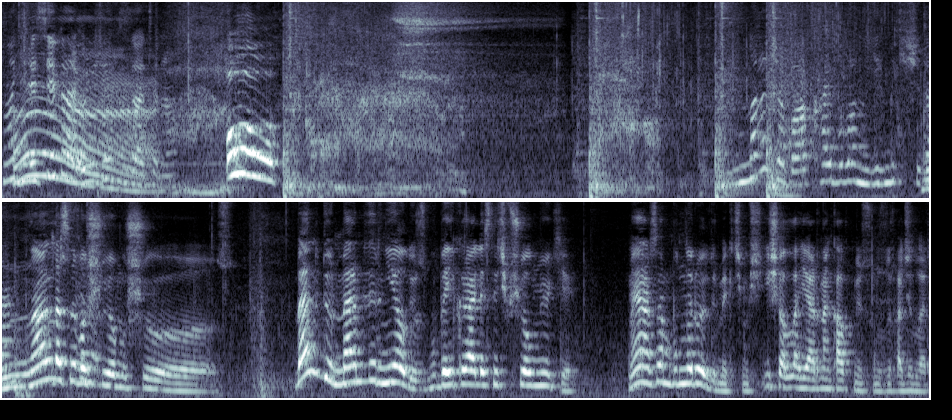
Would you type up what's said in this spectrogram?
sana gelesiye kadar ölecekti zaten o. Oo! Bunlar acaba kaybolan 20 kişiden Bunlarla ikisi mi? savaşıyormuşuz. Ben de diyorum mermileri niye alıyoruz? Bu Baker ailesine hiçbir şey olmuyor ki. Meğersem bunları öldürmek içinmiş. İnşallah yerden kalkmıyorsunuzdur hacılar.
